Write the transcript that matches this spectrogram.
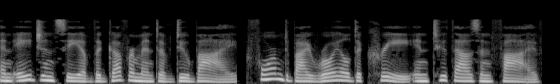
an agency of the Government of Dubai, formed by royal decree in 2005.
